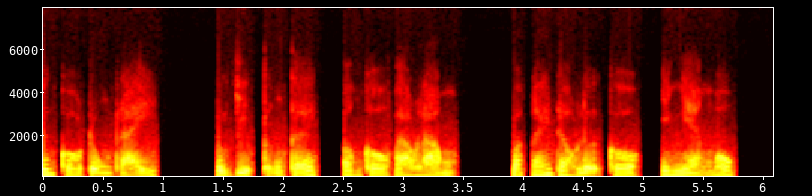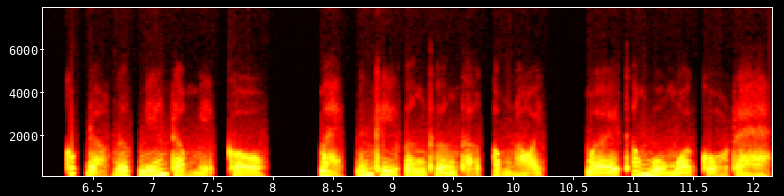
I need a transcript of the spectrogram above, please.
Tiếng cô run rẩy. Lưu Diệp thuận thế ôm cô vào lòng, bắt lấy đầu lưỡi cô nhẹ nhàng mút, cút đọt nước miếng trong miệng cô. Mãi đến khi Vân Thường thở không nổi mới thoáng buồn môi cô ra.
